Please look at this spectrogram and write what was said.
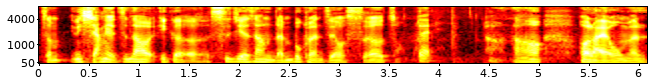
怎么你想也知道，一个世界上人不可能只有十二种嘛。对啊，然后后来我们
